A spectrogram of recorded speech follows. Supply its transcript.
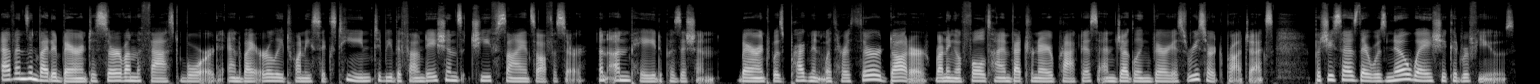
Evans invited Berent to serve on the FAST board and by early 2016 to be the foundation's chief science officer, an unpaid position. Berent was pregnant with her third daughter, running a full time veterinary practice and juggling various research projects, but she says there was no way she could refuse.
